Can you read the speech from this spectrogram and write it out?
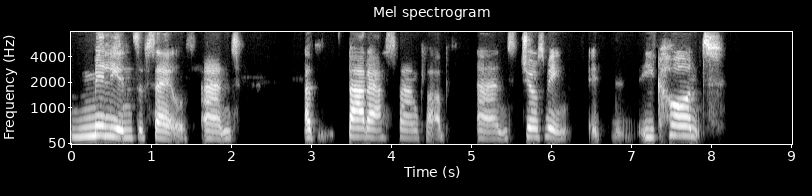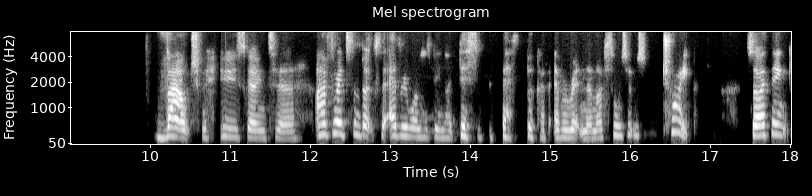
millions of sales and a badass fan club. And do you know what I mean? It, you can't vouch for who's going to. I've read some books that everyone has been like, this is the best book I've ever written. And I've thought it was tripe so I think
